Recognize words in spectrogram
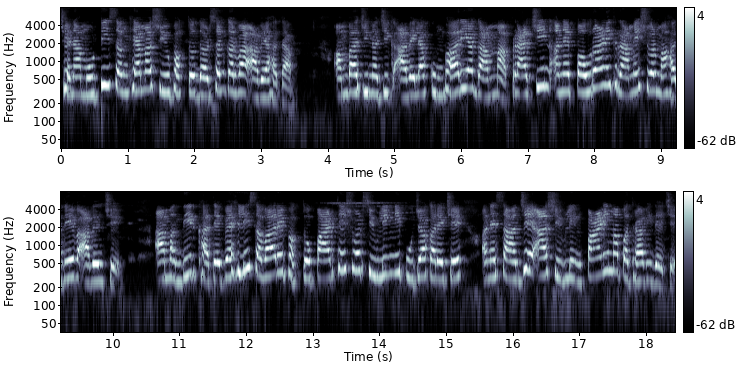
જેના મોટી સંખ્યામાં શિવભક્તો દર્શન કરવા આવ્યા હતા. અંબાજી નજીક આવેલા કુંભારિયા ગામમાં પ્રાચીન અને પૌરાણિક રામેશ્વર મહાદેવ આવેલ છે. આ મંદિર ખાતે વહેલી સવારે ભક્તો પાર્થેશ્વર શિવલિંગની પૂજા કરે છે અને સાંજે આ શિવલિંગ પાણીમાં પધરાવી દે છે.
